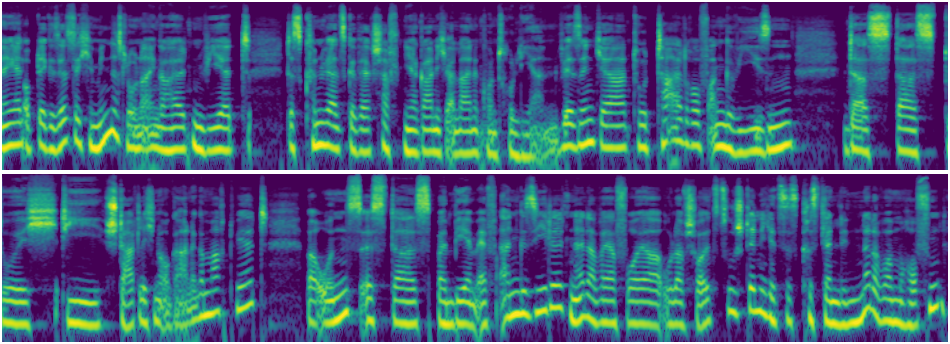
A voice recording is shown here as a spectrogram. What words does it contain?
Naja, ob der gesetzliche Mindestlohn eingehalten wird, das können wir als Gewerkschaften ja gar nicht alleine kontrollieren. Wir sind ja total darauf angewiesen, dass das durch die staatlichen Organe gemacht wird. Bei uns ist das beim BMF angesiedelt. Ne? Da war ja vorher Olaf Scholz zuständig, jetzt ist Christian Lindner. Da wollen wir hoffen,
